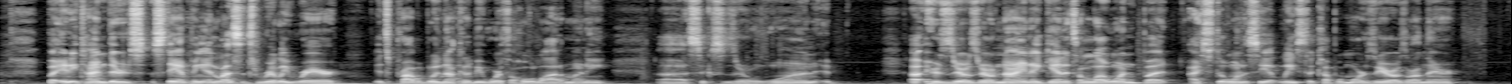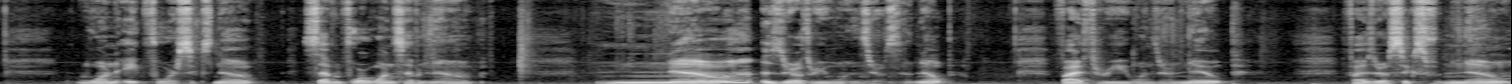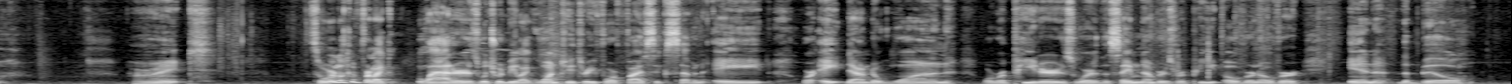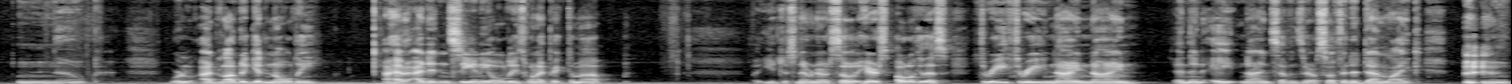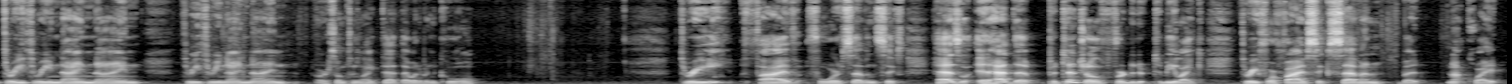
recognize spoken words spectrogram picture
but anytime there's stamping, unless it's really rare, it's probably not going to be worth a whole lot of money. Uh, 601. Uh, here's 009. Again, it's a low one, but I still want to see at least a couple more zeros on there. 1846, no. 7417, no. No. 0310, nope. 5310, nope. 506, no. All right. So we're looking for like ladders, which would be like 1, 2, 3, 4, 5, 6, 7, 8, or 8 down to 1, or repeaters where the same numbers repeat over and over in the bill. Nope. We're, I'd love to get an oldie. I have I didn't see any oldies when I picked them up. But you just never know. So here's oh look at this. 3399 and then 8970. So if it had done like 3399 3399 or something like that that would have been cool. three five four seven six has it had the potential for to be like three four five six seven but not quite.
